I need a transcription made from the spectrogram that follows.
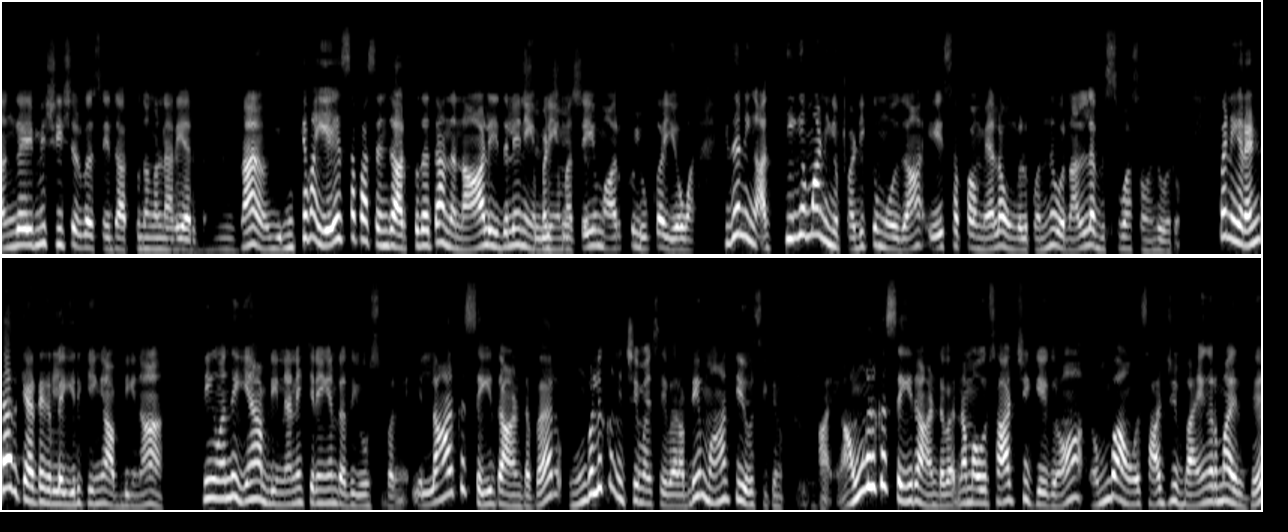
அங்கேயுமே சீஷர்கள் செய்த அற்புதங்கள் நிறைய இருக்கு. நான் முக்கியமா ஏசப்பா செஞ்ச அற்புதத்தை அந்த நாலு இதுலயே நீங்க படிங்க. சுவிசேஷம். மத்தேயு மார்க்கு லூக்கா யோவான். இதை நீங்க அதிகமா நீங்க படிக்கும் போதுதான் ஏசப்பா மேல உங்களுக்கு வந்து ஒரு நல்ல விசுவாசம் வந்து வரும். இப்ப நீங்க ரெண்டாவது கேட்டகரியில இருக்கீங்க அப்படின்னா நீங்க வந்து ஏன் அப்படி நினைக்கிறீங்கன்றதை யோசிச்சு பாருங்க. எல்லாருக்கும் செய்த ஆண்டவர் உங்களுக்கு நிச்சயமா செய்வார். அப்படியே மாத்தி யோசிக்கணும். அவங்களுக்கு செய்யற ஆண்டவர். நம்ம ஒரு சாட்சி கேக்குறோம். ரொம்ப அவங்க சாட்சி பயங்கரமா இருக்கு.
